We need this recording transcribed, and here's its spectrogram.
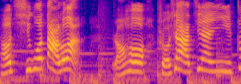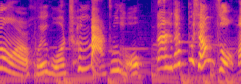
然后齐国大乱，然后手下建议重耳回国称霸诸侯，但是他不想走嘛。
